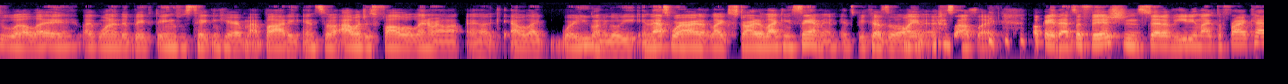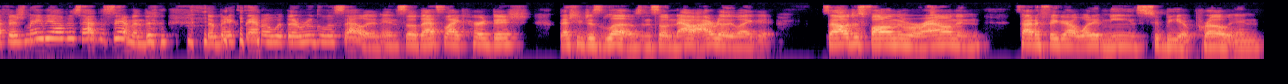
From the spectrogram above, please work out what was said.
to LA, like one of the big things was taking care of my body. And so I would just follow Alana around. And like I was like, where are you gonna go eat? And that's where I like started liking salmon. It's because of Alana. Mm-hmm. so I was like, okay, that's a fish. Instead of eating like the fried catfish, maybe I'll just have the salmon, the, the baked salmon with the arugula salad. And so that's like her dish that she just loves. And so now I really like it. So I'll just follow them around and try to figure out what it means to be a pro and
